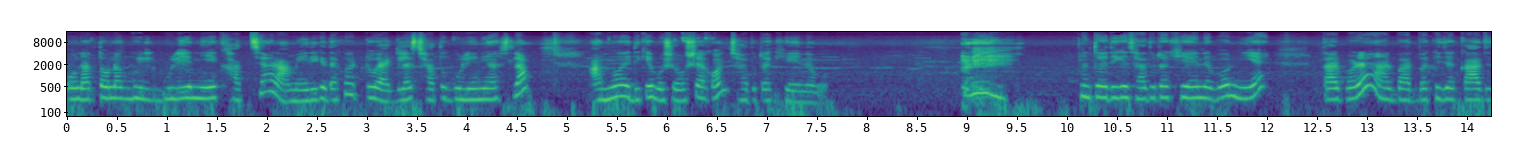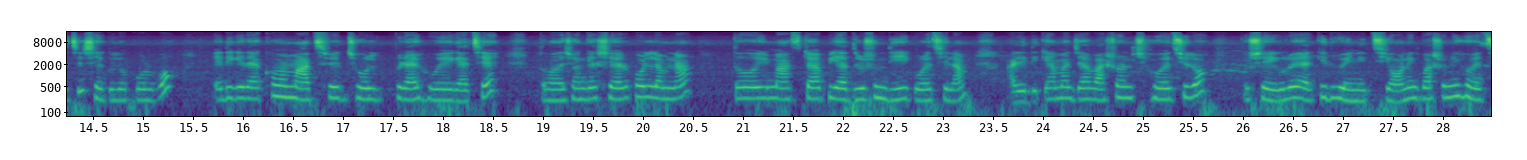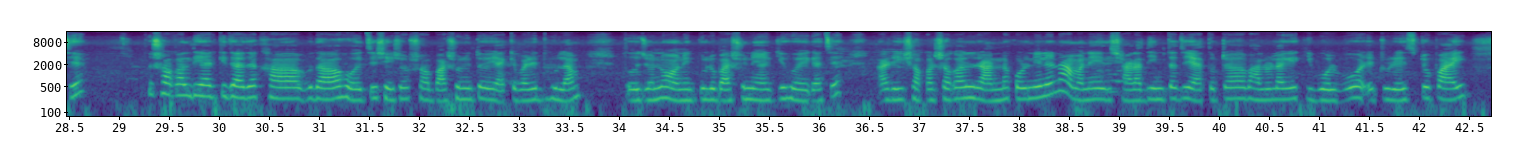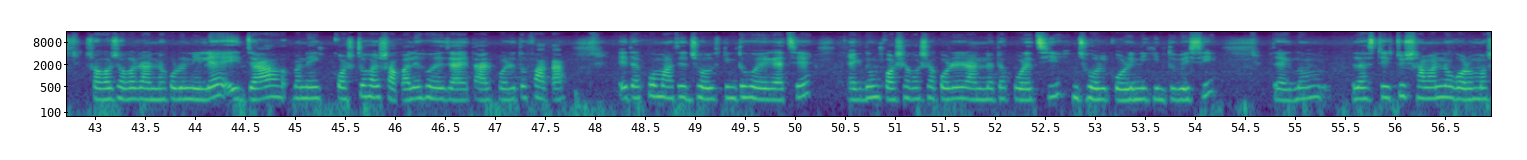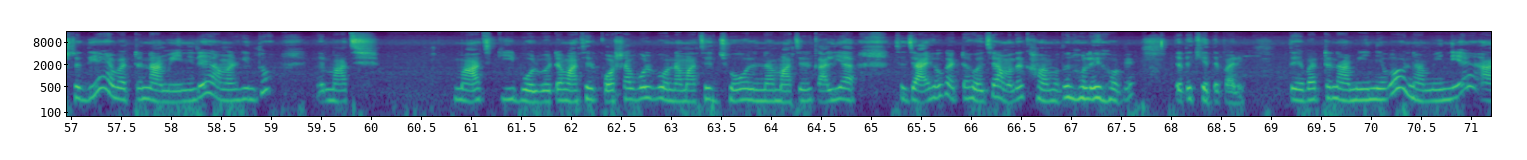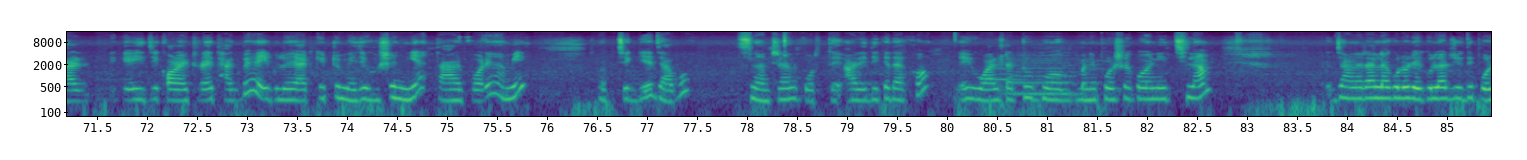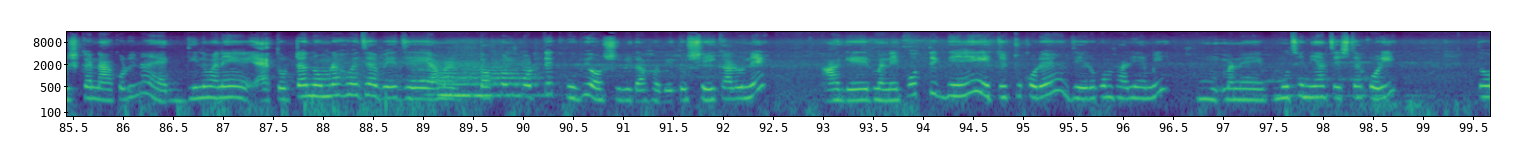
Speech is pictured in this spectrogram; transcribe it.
ওনার তো ওনার গুলিয়ে নিয়ে খাচ্ছে। আর আমি এদিকে দেখো একটু এক গ্লাস ছাতু গুলিয়ে নিয়ে আসলাম। আমিও এদিকে বসে বসে এখন ছাতুটা খেয়ে নেব। তো এদিকে ছাতুটা খেয়ে নেব, নিয়ে তারপরে আর বাদ বাকি যে কাজ আছে সেগুলো করব। এদিকে দেখো আমার মাছের ঝোল প্রায় হয়ে গেছে, তোমাদের সঙ্গে শেয়ার করলাম না। তো ওই মাছটা পেঁয়াজ রসুন দিয়েই করেছিলাম। আর এদিকে আমার যা বাসন হয়েছিল, তো সেইগুলোই আর কি ধুয়ে নিচ্ছি। অনেক বাসনই হয়েছে। তো সকাল দিয়ে আর কি যা যা খাওয়া দাওয়া হয়েছে সেই সব সব বাসনই তো একেবারে ধুলাম। তো ওই জন্য অনেকগুলো বাসনই আর কি হয়ে গেছে। আর এই সকাল সকাল রান্না করে নিলে না মানে সারা দিনটা যে এতটা ভালো লাগে কি বলব, একটু রেস্টও পাই। সকাল সকাল রান্না করে নিলে এই যা মানে কষ্ট হয় সকালে হয়ে যায়, তারপরে তো ফাঁকা। এই দেখো মাছের ঝোল কিন্তু হয়ে গেছে। একদম কষা কষা করে রান্নাটা করেছি, ঝোল করিনি কিন্তু বেশি। তো একদম লাস্টে একটু সামান্য গরম মশলা দিয়ে এবারটা নামিয়ে নিলে আমার কিন্তু মাছ মাছ কি বলব? এটা মাছের কষা বলব না মাছের ঝোল না মাছের কালিয়া? সে যাই হোক, একটা হয়েছে আমাদের খাওয়ার মতন হলেই হবে, যাতে খেতে পারি। তো এবারটা নামিয়ে নেব, নামিয়ে নিয়ে আর এই যে কড়াই টড়াই থাকবে এইগুলো আর কি একটু মেজে ঘষে নিয়ে তারপরে আমি হচ্ছে গিয়ে যাব স্নান টান করতে। আর এদিকে দেখো, এই ওয়ালটা একটু মানে পরিষ্কার করে নিচ্ছিলাম। জানলা টানলাগুলো রেগুলার যদি পরিষ্কার না করি না, একদিন মানে এতটা নোংরা হয়ে যাবে যে আমার তখন করতে খুবই অসুবিধা হবে। তো সেই কারণে আগে মানে প্রত্যেক দিনই একটু একটু করে যেরকম পারি আমি মানে মুছে নেওয়ার চেষ্টা করি। তো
